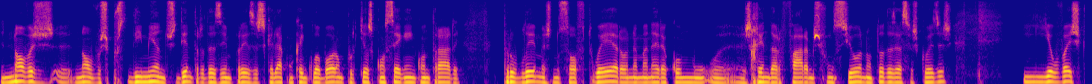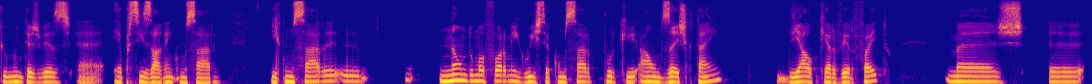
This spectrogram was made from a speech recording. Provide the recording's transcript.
eh, novas, eh, novos procedimentos dentro das empresas, se calhar com quem colaboram, porque eles conseguem encontrar problemas no software ou na maneira como as render farms funcionam, todas essas coisas. E eu vejo que muitas vezes é preciso alguém começar e começar eh, não de uma forma egoísta, começar porque há um desejo que tem de algo que quer ver feito, mas eh,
